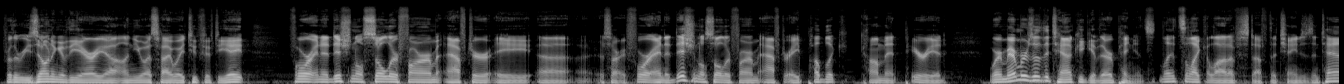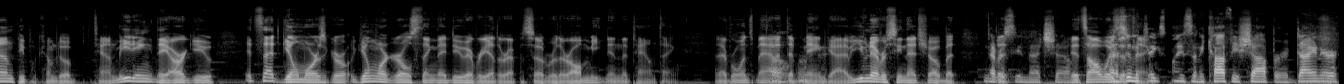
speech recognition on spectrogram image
for the rezoning of the area on U.S. Highway 258 for an additional solar farm after a uh, sorry for an additional solar farm after a public comment period where members of the town could give their opinions. It's like a lot of stuff that changes in town. People come to a town meeting, they argue. It's that Gilmore's girl, Gilmore Girls thing they do every other episode where they're all meeting in the town thing, and everyone's mad at Oh, the okay. main guy. You've never seen that show, but never but seen that show. It's I always a assume it takes place in a coffee shop or a diner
